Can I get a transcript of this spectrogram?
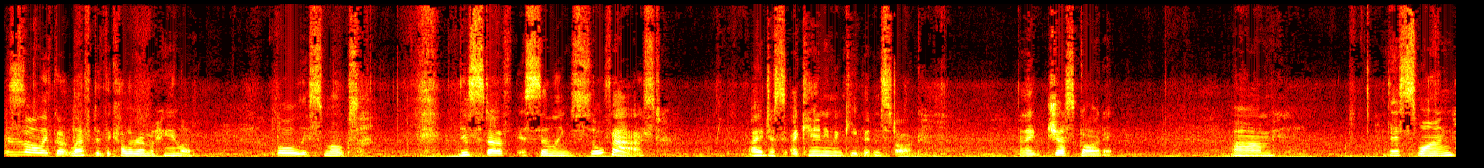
This is all I've got left of the Colorama Halo. Holy smokes. This stuff is selling so fast. I just, I can't even keep it in stock. And I just got it. Um, this one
